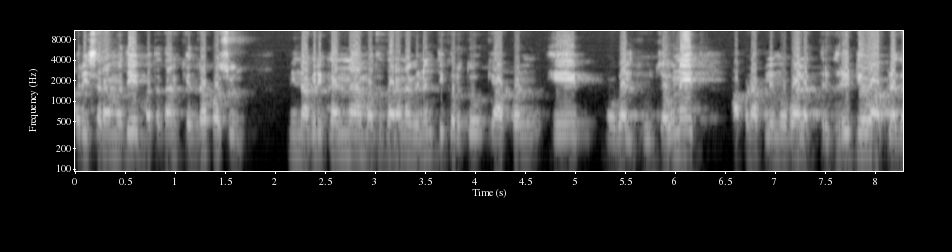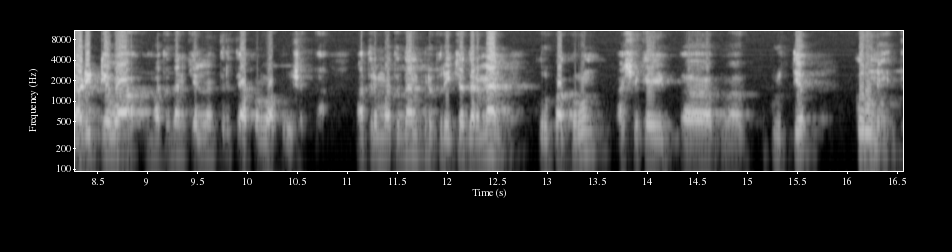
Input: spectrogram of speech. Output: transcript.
परिसरामध्ये मतदान केंद्रापासून मी नागरिकांना मतदारांना विनंती करतो की आपण हे मोबाईल घेऊन जाऊ नयेत. आपण आपले मोबाईल तर घरी ठेवा आपल्या गाडीत ठेवा मतदान केल्यानंतर ते आपण वापरू शकता. मात्र मतदान प्रक्रियेच्या दरम्यान कृपा करून असे काही कृत्य करू नयेत.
